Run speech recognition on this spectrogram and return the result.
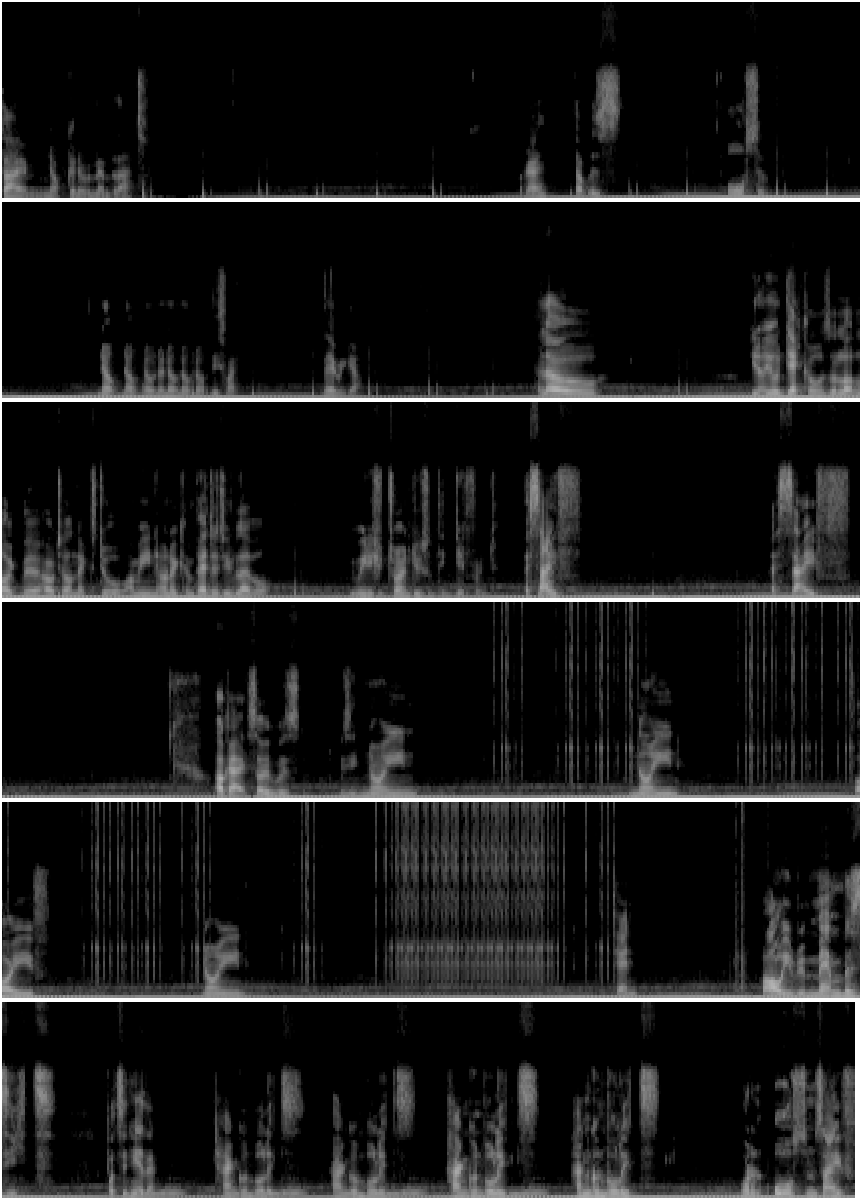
I'm not going to remember that. Okay, that was awesome. No, no, no, no, no, no, no. This way. There we go. Hello. You know your deco is a lot like the hotel next door. I mean, on a competitive level, you really should try and do something different. A safe. A safe. Okay, so it was was it nine nine five nine ten? Oh, he remembers it. What's in here then? Handgun bullets, handgun bullets, handgun bullets, handgun bullets. What an awesome safe.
